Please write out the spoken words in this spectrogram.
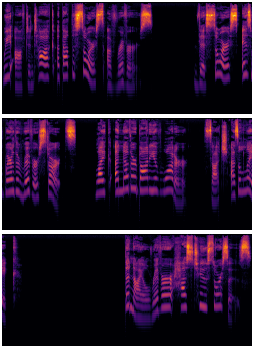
we often talk about the source of rivers. This source is where the river starts, like another body of water, such as a lake. The Nile River has two sources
